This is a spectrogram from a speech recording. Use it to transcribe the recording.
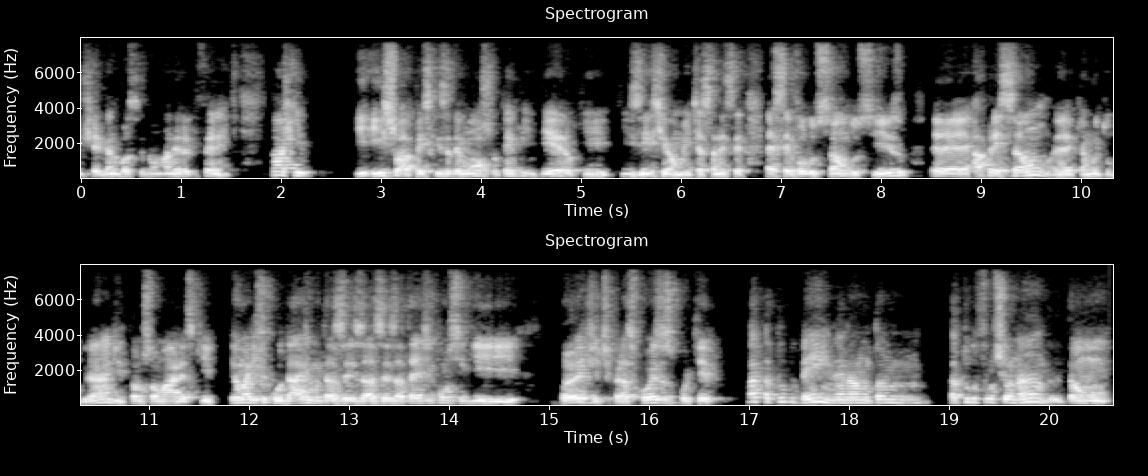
enxergando você de uma maneira diferente. Então, acho que e isso a pesquisa demonstra o tempo inteiro que, existe realmente essa, essa evolução do CISO. É, a pressão, é, que é muito grande, então são áreas que têm uma dificuldade muitas vezes, às vezes até de conseguir budget para as coisas, porque está tudo bem, né? não estão está tudo funcionando. Então,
